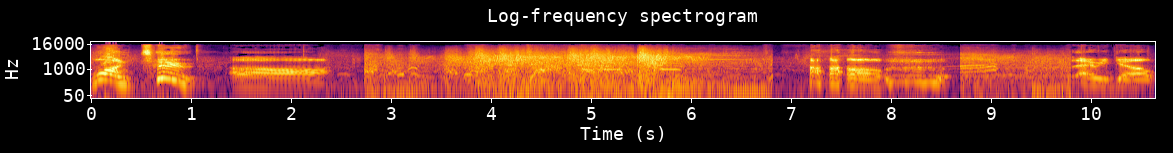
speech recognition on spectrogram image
One, two! Oh. Oh. There we go.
